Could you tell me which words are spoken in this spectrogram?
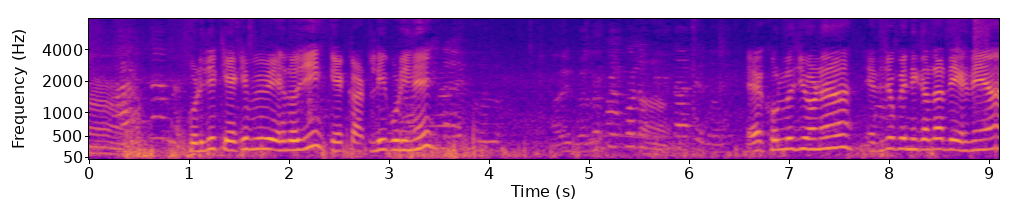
ਹਾਂ। ਕੁੜੀ ਦੀ ਕੇਕ ਵੀ ਵੇਖ ਲਓ ਜੀ ਕੇਕ ਕੱਟ ਲਈ ਕੁੜੀ ਨੇ। ਇਹ ਖੁੱਲੂ ਜੀ ਹੁਣ ਇਹਦੇ ਚੋਂ ਕੋਈ ਨਿਕਲਦਾ ਦੇਖਦੇ ਆ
